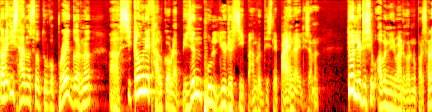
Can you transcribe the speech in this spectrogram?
तर यी साधन स्रोतहरूको प्रयोग गर्न सिकाउने खालको एउटा भिजनफुल लिडरसिप हाम्रो देशले पाएन अहिलेसम्म। त्यो लिडरसिप अब निर्माण गर्नुपर्छ र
